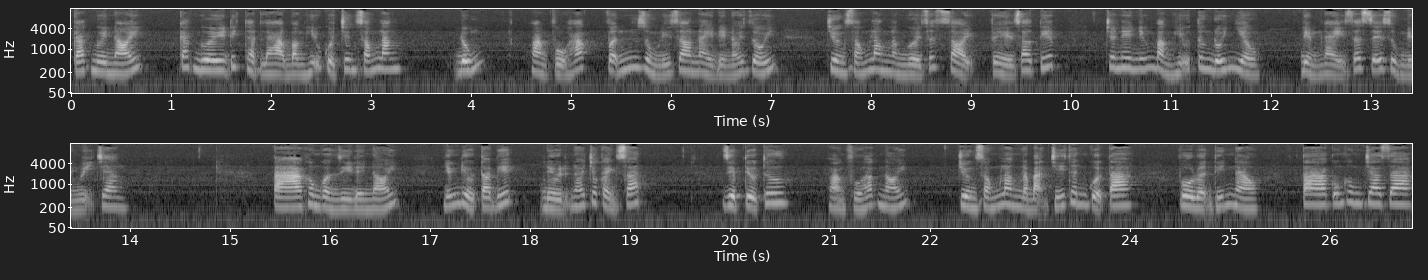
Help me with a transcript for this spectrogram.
"Các ngươi nói, các ngươi đích thật là bằng hữu của Trương Sóng Lăng?" "Đúng." Hoàng Phủ Hắc vẫn dùng lý do này để nói dối. Trường Sóng Lăng là người rất giỏi về giao tiếp, cho nên những bằng hữu tương đối nhiều, điểm này rất dễ dùng để ngụy trang. Ta không còn gì để nói, những điều ta biết đều đã nói cho cảnh sát. Diệp tiểu thư, Hoàng Phù Hắc nói, Trường Sóng Lăng là bạn chí thân của ta, vô luận thế nào, ta cũng không tra ra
